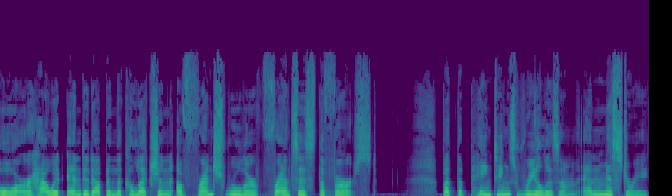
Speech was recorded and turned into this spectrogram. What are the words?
or how it ended up in the collection of French ruler Francis I but the painting's realism and mystery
